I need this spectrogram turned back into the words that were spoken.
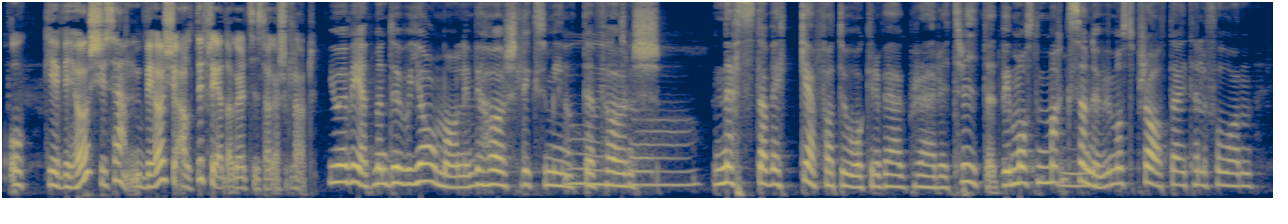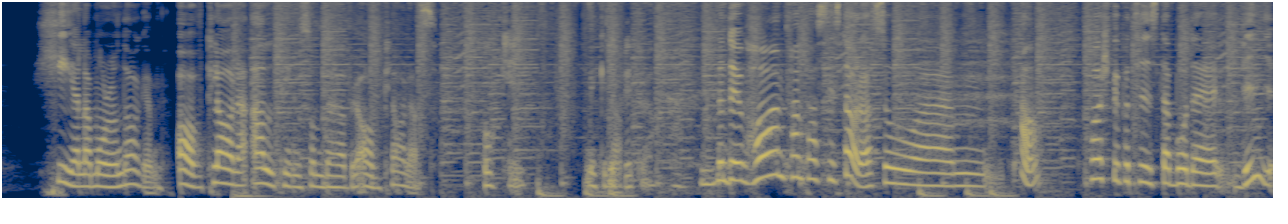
Och eh, vi hörs ju sen. Vi hörs ju alltid fredagar och tisdagar såklart. Jo, jag vet. Men du och jag, Malin, vi hörs liksom inte Oj, förrän. Nästa vecka för att du åker iväg på det här retreatet. Vi måste maxa mm. nu. Vi måste prata i telefon hela morgondagen. Avklara allting som behöver avklaras. Okej. Okay. Mycket bra. Bra. Mm. Men du, ha en fantastisk dag då, så um, ja, hörs vi på tisdag, både vi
